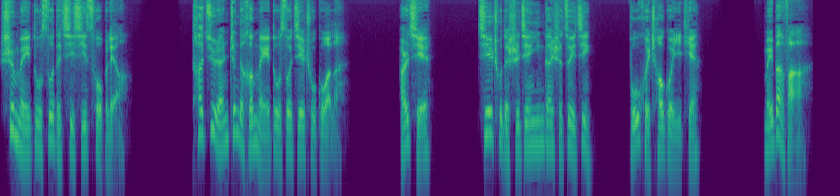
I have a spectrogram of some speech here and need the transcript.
是美杜莎的气息，错不了。他居然真的和美杜莎接触过了，而且接触的时间应该是最近，不会超过一天。没办法，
